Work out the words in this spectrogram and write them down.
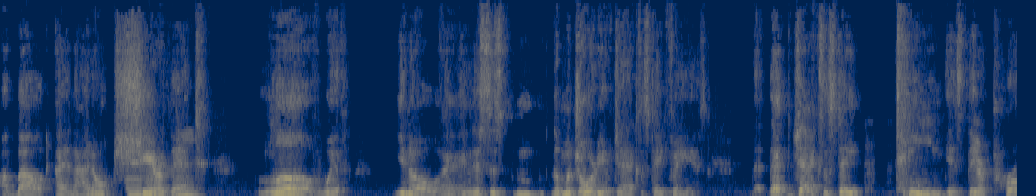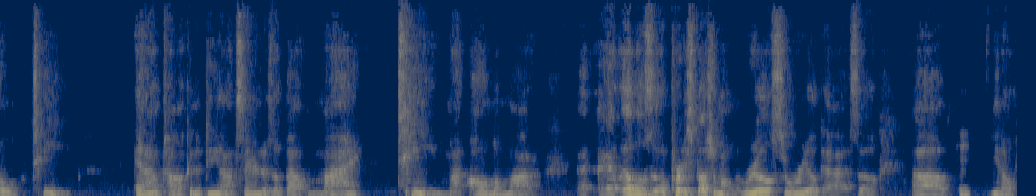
about, and I don't mm-hmm. share mm-hmm. that love with, you know, and this is the majority of Jackson State fans. That, that Jackson State team is their pro team. And I'm talking to Deion Sanders about my team, my alma mater. It, it was a pretty special moment, real surreal, guys. So, uh, mm-hmm. you know,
